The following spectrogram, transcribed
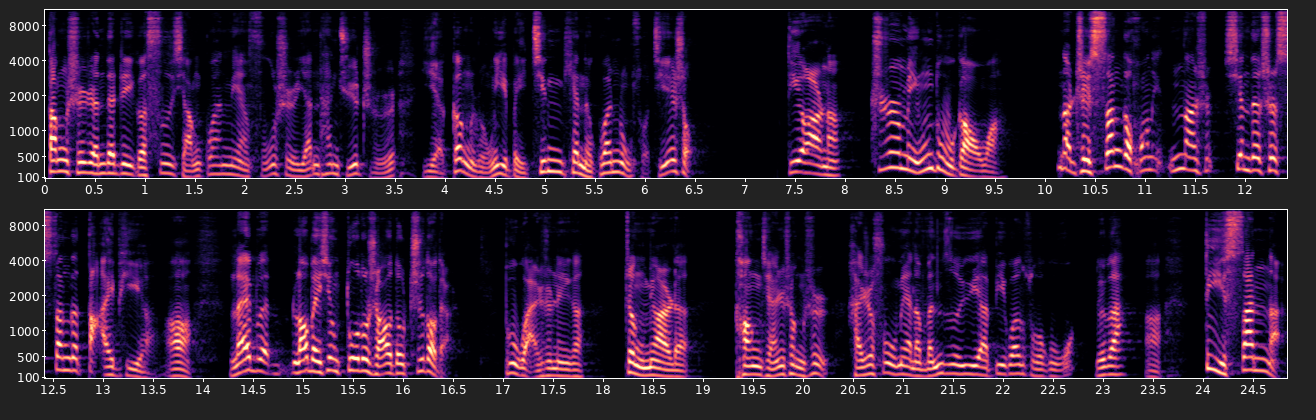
当时人的这个思想观念、服饰、言谈举止也更容易被今天的观众所接受。第二呢，知名度高啊。那这三个皇帝，那是现在是三个大 IP 啊啊！来百老百姓多多少少都知道点不管是那个正面的康乾盛世，还是负面的文字狱啊、闭关锁国，对吧？啊，第三呢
